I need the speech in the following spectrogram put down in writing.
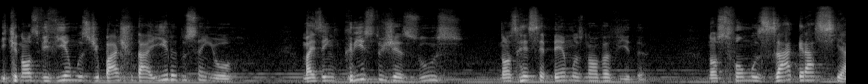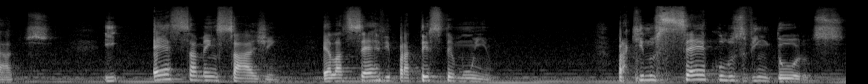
e que nós vivíamos debaixo da ira do Senhor, mas em Cristo Jesus nós recebemos nova vida, nós fomos agraciados, e essa mensagem ela serve para testemunho, para que nos séculos vindouros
